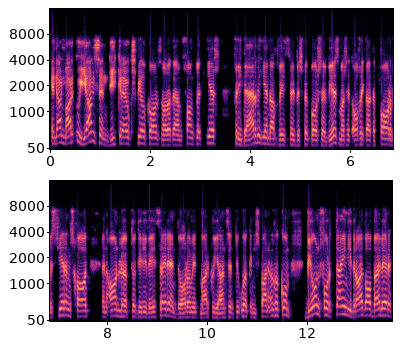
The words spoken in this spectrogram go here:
en dan Marco Jansen, die kry ook speelkans nadat hy aanvanklik eers vir die derde eendagwedstryd beskikbaar sou wees, maar Suid-Afrika het 'n paar beserings gehad in aanloop tot hierdie wedstryde en daarom het Marco Jansen toe ook in die span ingekom. Bjorn Fortuin, die draaibal bowler,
